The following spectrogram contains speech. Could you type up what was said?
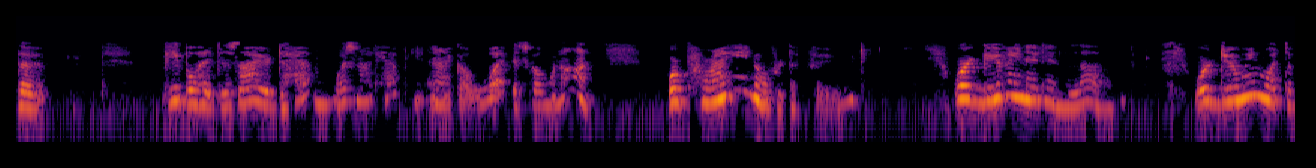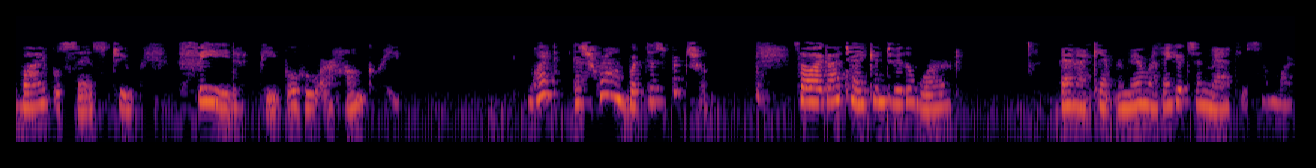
the people had desired to happen was not happening. And I go, what is going on? We're praying over the food. We're giving it in love. We're doing what the Bible says to feed people who are hungry. What is wrong with this picture? So I got taken to the Word, and I can't remember. I think it's in Matthew somewhere.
